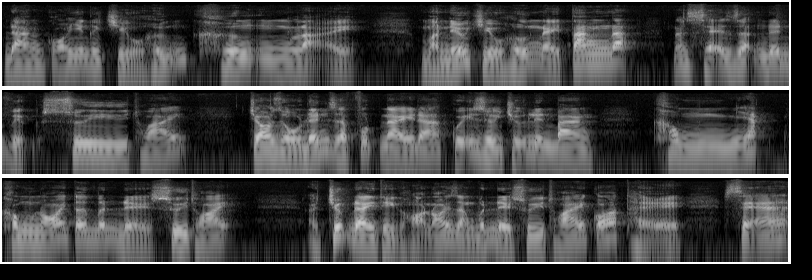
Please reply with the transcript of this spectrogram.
đang có những cái chiều hướng khựng lại. Mà nếu chiều hướng này tăng đó, nó sẽ dẫn đến việc suy thoái. Cho dù đến giờ phút này đó, Quỹ Dự trữ Liên bang không nhắc, không nói tới vấn đề suy thoái. À, trước đây thì họ nói rằng vấn đề suy thoái có thể sẽ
